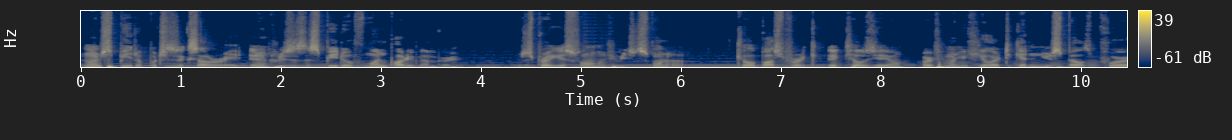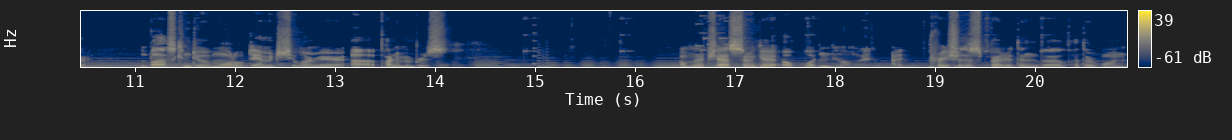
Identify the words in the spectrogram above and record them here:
And learns speed up, which is accelerate. It increases the speed of one party member, which is pretty useful if you just want to kill a boss before it kills you, or if you want your healer to get in your spells before the boss can do mortal damage to one of your uh, party members. Open the chest and get a wooden helmet. I'm pretty sure this is better than the leather one.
